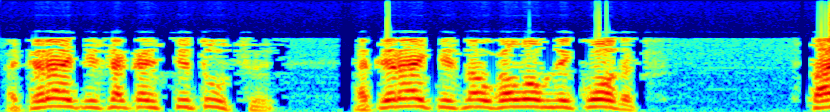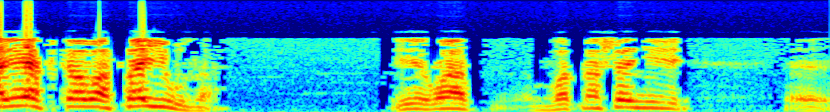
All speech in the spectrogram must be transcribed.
опирайтесь на Конституцию, опирайтесь на Уголовный кодекс, Советского Союза. И вас, в отношении э,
